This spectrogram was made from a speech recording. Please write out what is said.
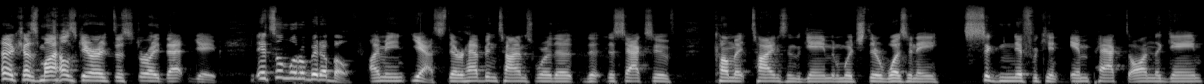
because Myles Garrett destroyed that game. It's a little bit of both. I mean, yes, there have been times where the, the, the sacks have come at times in the game in which there wasn't a significant impact on the game.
